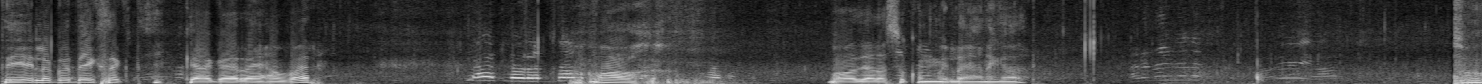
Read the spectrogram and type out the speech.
तो ये लोग को देख सकते हैं क्या कर रहे हैं यहाँ पर। वाह। बहुत ज़्यादा सुकून मिल रहा है आने के बाद तो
